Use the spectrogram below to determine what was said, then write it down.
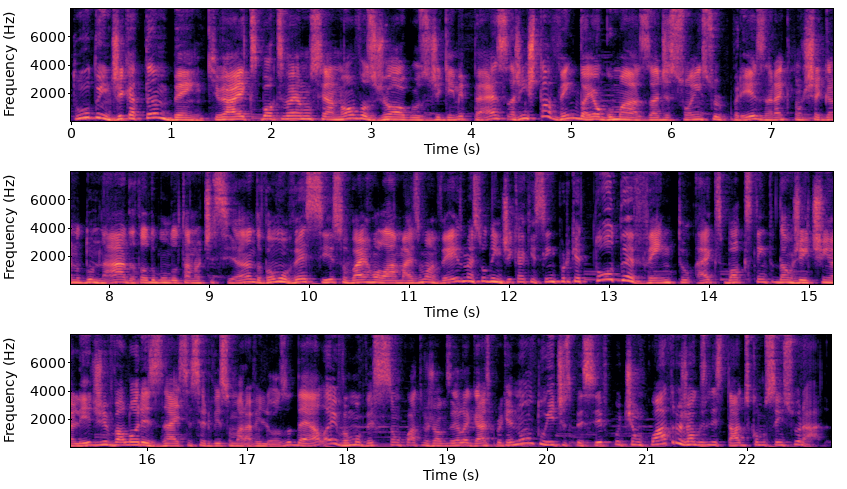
Tudo indica também que a Xbox vai anunciar novos jogos de Game Pass. A gente tá vendo aí algumas adições surpresa, né, que estão chegando do nada, todo mundo tá noticiando. Vamos ver se isso vai rolar mais uma vez, mas tudo indica que sim, porque todo evento a Xbox tenta dar um jeitinho ali de valorizar esse serviço maravilhoso dela e vamos ver se são quatro jogos legais, porque num tweet específico tinham quatro jogos listados como censurado.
